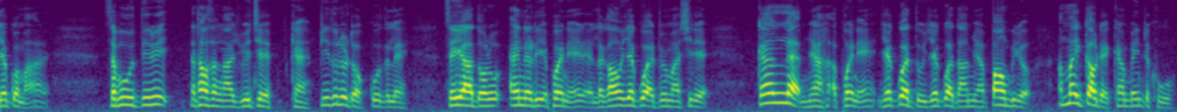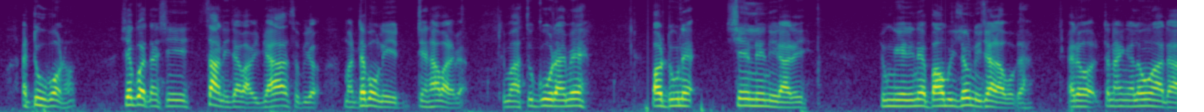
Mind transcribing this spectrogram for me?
ရက်ကွက်မှာတဲ့ဇဘူတီရိ2015ရွေးချယ်ခံပြည်သူ့လွှတ်တော်ကိုယ်စားလှယ်ဇေယျတော်တို့ NLD အဖွဲ့နဲ့တဲ့၎င်းရက်ကွက်အတွင်းမှာရှိတဲ့ကမ်းလက်များအဖွဲ့နဲ့ရက်ကွက်သူရက်ကွက်သားများပေါင်းပြီးတော့အမိုက်ကောက်တဲ့ campaign တစ်ခုအတူပေါ့နော် ရက်ကွက်တန်ရှင်းစနေကြပါပြီဗျာဆိုပြီးတော့မတက်ပုံလေးတင်ထားပါတယ်ဗျဒီမှာသူကိုယ်တိုင်ပဲပေါတူးနဲ့ရှင်းလင်းနေတာတွေလူငယ်တွေနဲ့ပေါင်းပြီးလုပ်နေကြတာပေါ့ဗျာအဲ့တော့တနိုင်ငံလုံးကဒါ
